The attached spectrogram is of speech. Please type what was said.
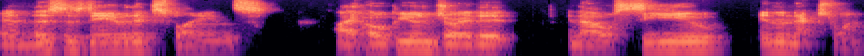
and this is David Explains. I hope you enjoyed it, and I will see you in the next one.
